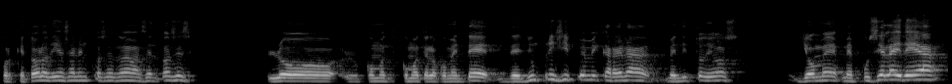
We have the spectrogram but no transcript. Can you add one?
porque todos los días salen cosas nuevas. Entonces, lo, como, como te lo comenté, desde un principio de mi carrera, bendito Dios, yo me, me puse la idea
